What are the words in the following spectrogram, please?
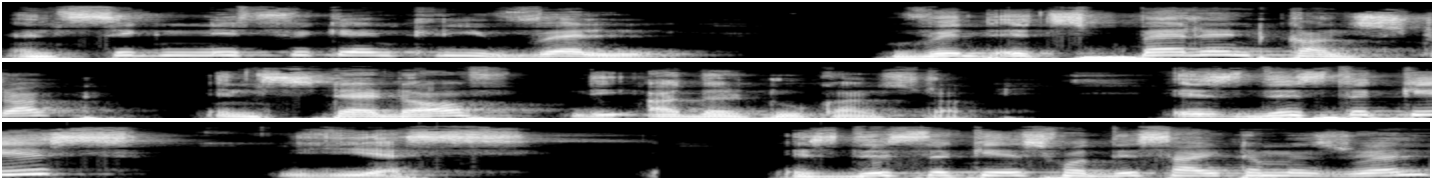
and significantly well with its parent construct instead of the other two construct. Is this the case? Yes. Is this the case for this item as well?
